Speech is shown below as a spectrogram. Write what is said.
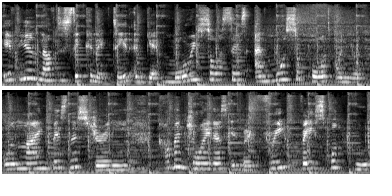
If you'd love to stay connected and get more resources and more support on your online business journey, come and join us in my free Facebook group,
